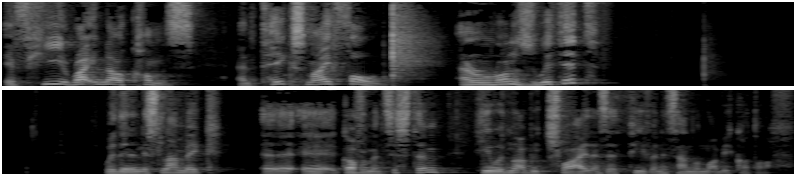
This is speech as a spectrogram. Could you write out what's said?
If he right now comes and takes my phone and runs with it, within an Islamic uh, uh, government system, he would not be tried as a thief and his hand will not be cut off.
